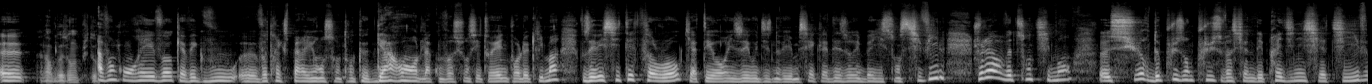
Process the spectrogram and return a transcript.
Euh, Alors besoin plutôt. Avant qu'on réévoque avec vous euh, votre expérience en tant que garant de la Convention citoyenne pour le climat, vous avez cité Thoreau, qui a théorisé au 19e siècle la désobéissance civile. Je voulais avoir votre sentiment euh, sur de plus en plus, Vinciane, des prêts d'initiative,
